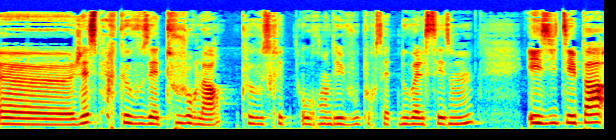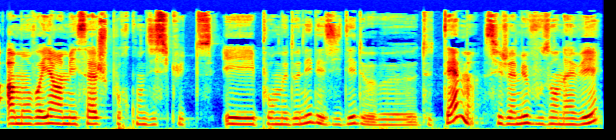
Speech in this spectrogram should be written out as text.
J'espère que vous êtes toujours là, que vous serez au rendez-vous pour cette nouvelle saison. N'hésitez pas à m'envoyer un message pour qu'on discute et pour me donner des idées de, thèmes, si jamais vous en avez.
